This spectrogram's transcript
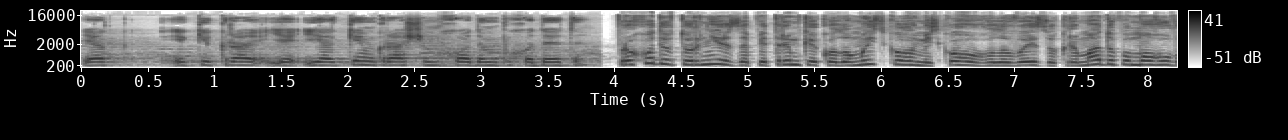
як, які, яким кращим ходом походити. Проходив турнір за підтримки Коломийського міського голови. Зокрема, допомогу в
